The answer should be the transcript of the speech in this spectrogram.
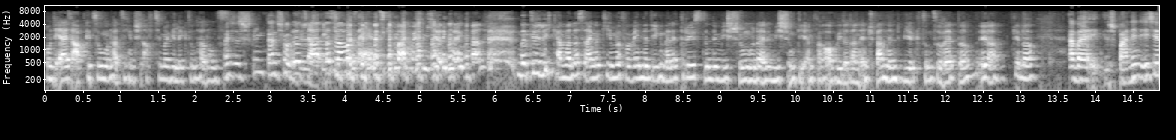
und er ist abgezogen und hat sich ins Schlafzimmer gelegt und hat uns Also es klingt dann schon Das war, das war aber das einzige Mal, wo ich mich erinnern kann. Natürlich kann man da sagen, okay, man verwendet irgendeine tröstende Mischung oder eine Mischung, die einfach auch wieder dann entspannend wirkt und so weiter. Ja, genau. Aber spannend ist ja,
